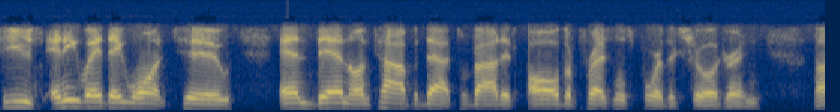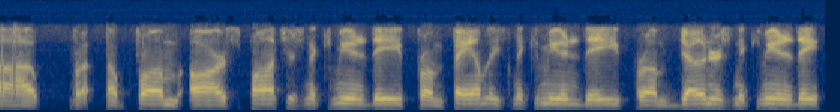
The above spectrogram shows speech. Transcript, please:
to use any way they want to, and then on top of that, provided all the presents for the children uh, uh, from our sponsors in the community, from families in the community, from donors in the community.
